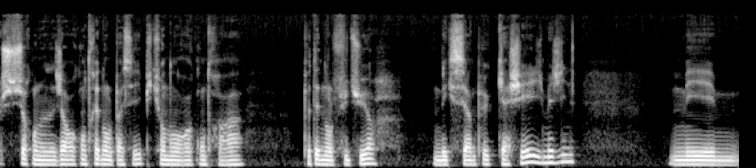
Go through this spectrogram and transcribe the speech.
je suis sûr qu'on en a déjà rencontré dans le passé, puis qu'on en rencontrera peut-être dans le futur, mais que c'est un peu caché, j'imagine. Mais mm,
